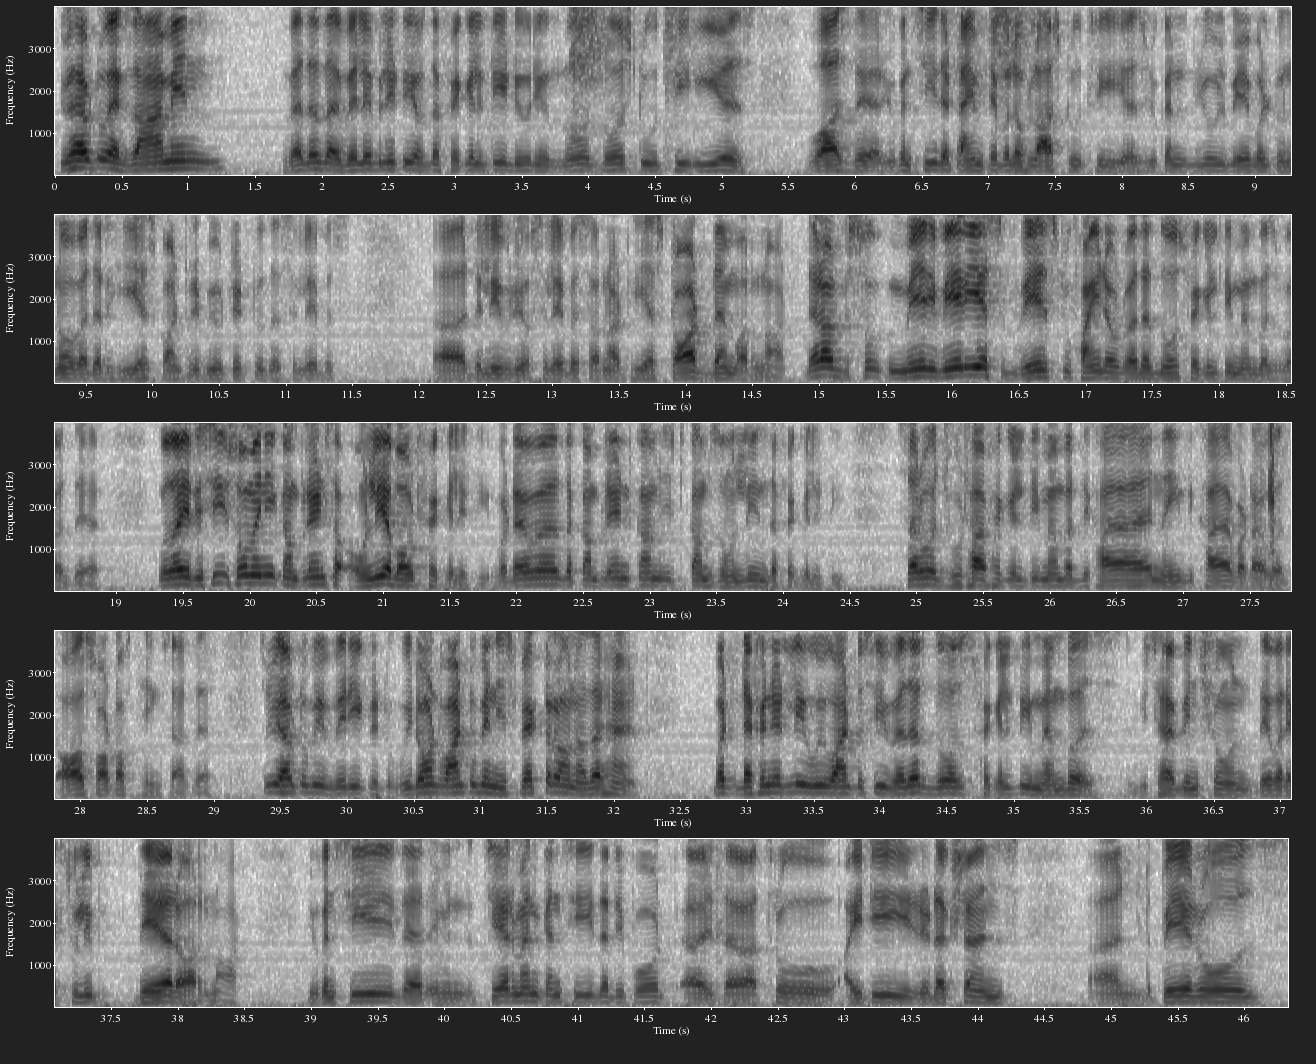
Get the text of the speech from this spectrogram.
You have to examine whether the availability of the faculty during those two, three years was there. You can see the timetable of last two, three years. You can, you will be able to know whether he has contributed to the syllabus, uh, delivery of syllabus or not. He has taught them or not. There are so many various ways to find out whether those faculty members were there. Because I receive so many complaints only about faculty. Whatever the complaint comes, it comes only in the faculty. Sir, वो झूठा faculty member दिखाया है नहीं दिखाया whatever. All sort of things are there. So you have to be very critical. We don't want to be an inspector on other hand, but definitely we want to see whether those faculty members which have been shown they were actually there or not. You can see that I mean the chairman can see the report uh, the, through IT reductions and payrolls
